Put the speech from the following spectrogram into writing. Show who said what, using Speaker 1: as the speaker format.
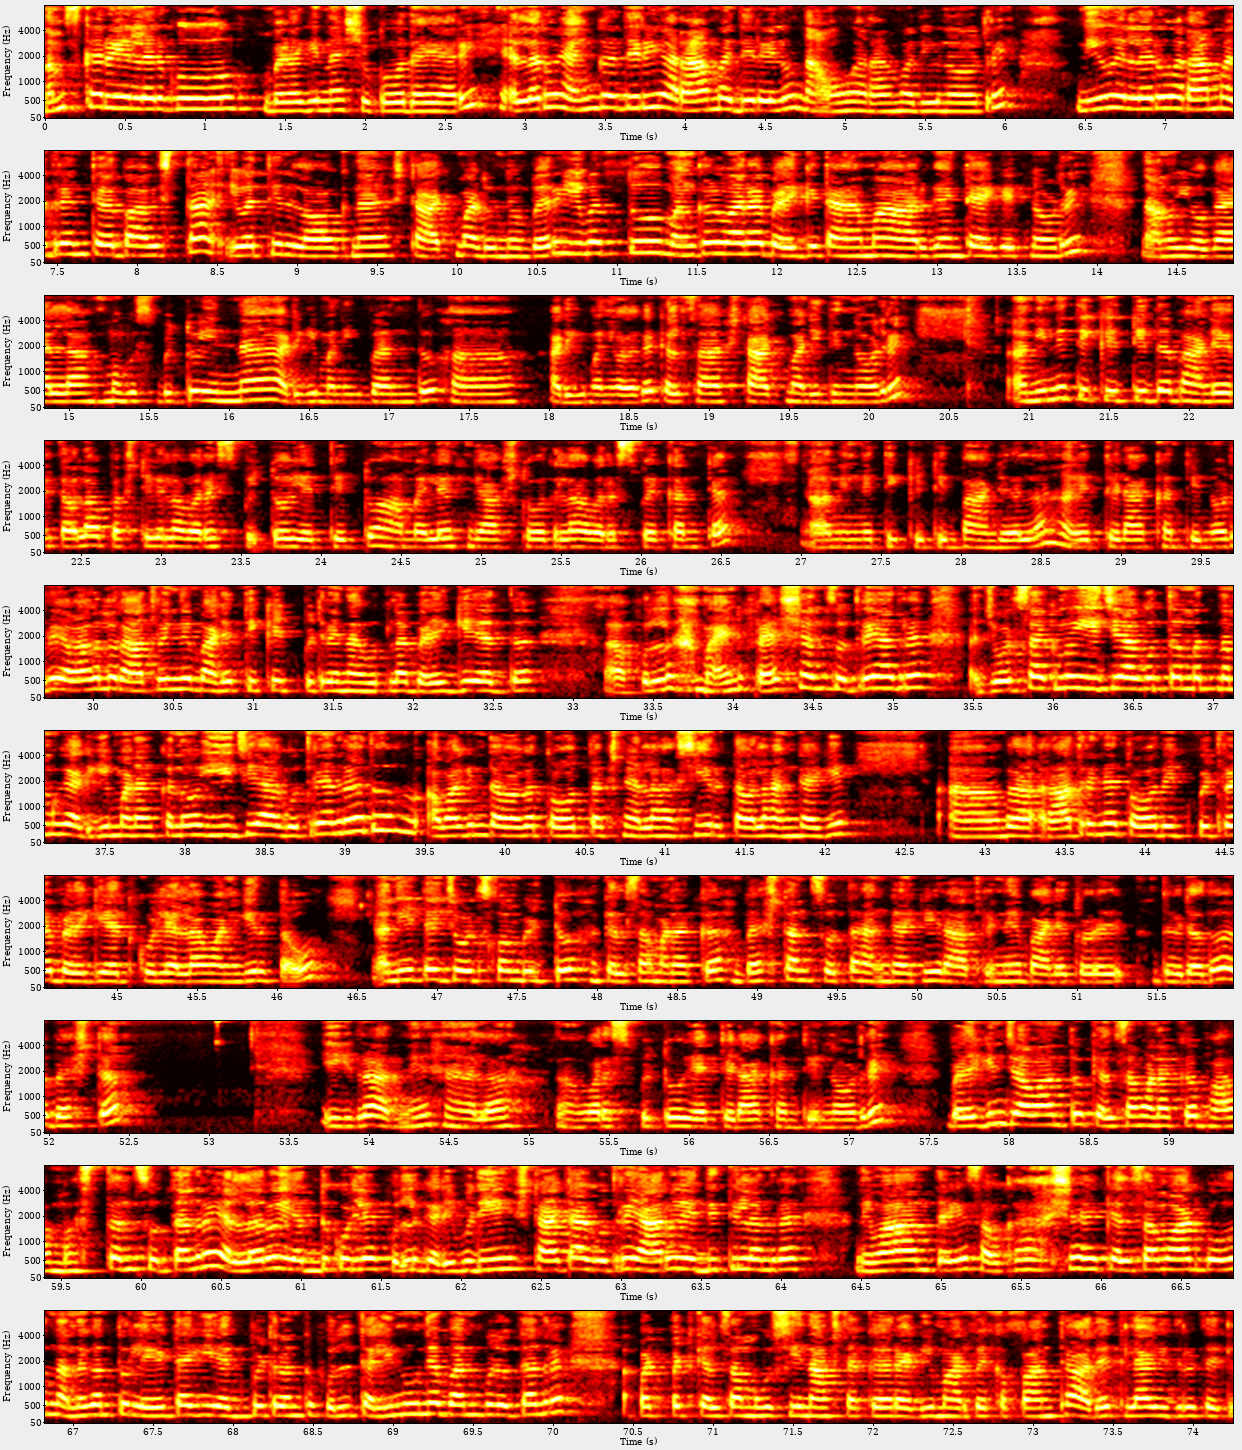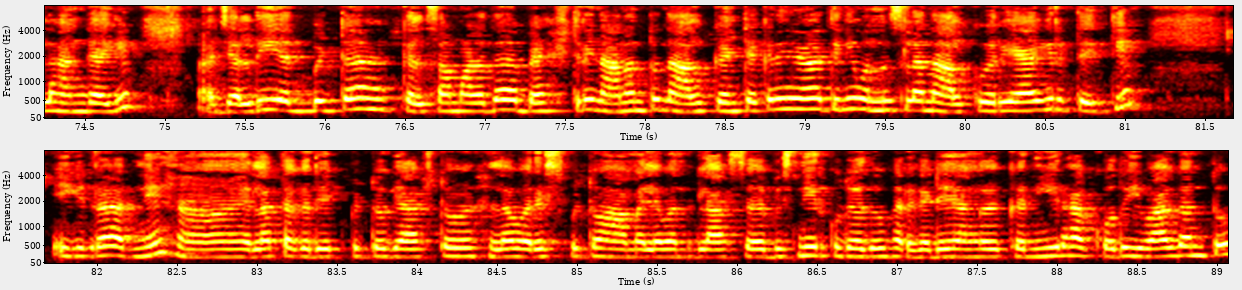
Speaker 1: ನಮಸ್ಕಾರ ಎಲ್ಲರಿಗೂ. ಬೆಳಗಿನ ಶುಭೋದಯ ರೀ. ಎಲ್ಲರೂ ಹೆಂಗದಿರಿ ಆರಾಮದಿರೇನು ನಾವು ಆರಾಮದೀವಿ ನೋಡ್ರಿ. ನೀವು ಎಲ್ಲರೂ ಆರಾಮದ್ರಿ ಅಂತೇಳಿ ಭಾವಿಸ್ತಾ ಇವತ್ತಿನ ಲಾಗ್ನ ಸ್ಟಾರ್ಟ್ ಮಾಡೋನು ಬೇರೆ ಇವತ್ತು ಮಂಗಳವಾರ ಬೆಳಗ್ಗೆ ಟೈಮ ಆರು ಗಂಟೆ ಆಗೈತೆ ನೋಡ್ರಿ. ನಾನು ಯೋಗ ಎಲ್ಲ ಮುಗಿಸ್ಬಿಟ್ಟು ಇನ್ನು ಅಡುಗೆ ಮನೆಗೆ ಬಂದು ಅಡುಗೆ ಮನೆಯೊಳಗೆ ಕೆಲಸ ಸ್ಟಾರ್ಟ್ ಮಾಡಿದ್ದೀನಿ ನೋಡ್ರಿ. ನಿನ್ನೆ ತಿಕ್ಕಿಟ್ಟಿದ್ದ ಬಾಂಡೆ ಇರ್ತಾವಲ್ಲ ಅವು ಫಸ್ಟಿಗೆಲ್ಲ ಒರೆಸ್ಬಿಟ್ಟು ಎತ್ತಿಟ್ಟು, ಆಮೇಲೆ ಗ್ಯಾಸ್ ಸ್ಟೋವ್ದೆಲ್ಲ ಒರೆಸ್ಬೇಕಂತೆ. ನಿನ್ನೆ ತಿಕ್ಕಿಟ್ಟಿದ್ದ ಬಾಂಡೆ ಎಲ್ಲ ಎತ್ತಿಡಾಕಂತೀನಿ ನೋಡ್ರಿ. ಯಾವಾಗಲೂ ರಾತ್ರಿನೇ ಬಾಂಡೆ ತಿಕ್ಕಿಟ್ಬಿಟ್ರೆ ಏನಾಗುತ್ತಲ್ಲ, ಬೆಳಗ್ಗೆ ಅದ ಫುಲ್ ಮೈಂಡ್ ಫ್ರೆಶ್ ಅನ್ಸುತ್ತೆ ಆದರೆ ಜೋಡ್ಸಕ್ಕೂ ಈಜಿ ಆಗುತ್ತೆ ಮತ್ತು ನಮ್ಗೆ ಅಡುಗೆ ಮಾಡೋಕ್ಕೂ ಈಜಿ ಆಗುತ್ತೆ ರೀ. ಅಂದರೆ ಅದು ಅವಾಗಿಂದ ಅವಾಗ ತೋದ ತಕ್ಷಣ ಎಲ್ಲ ಹಸಿ ಇರ್ತಾವಲ್ಲ, ಹಾಗಾಗಿ ರಾತ್ರಿನೇ ತೊಗೊದು ಇಟ್ಬಿಟ್ರೆ ಬೆಳಗ್ಗೆ ಎದ್ದ ಕೂಡಲೇ ಎಲ್ಲ ಒಣಗಿರ್ತಾವೆ. ನೀಟಾಗಿ ಜೋಡಿಸ್ಕೊಂಡ್ಬಿಟ್ಟು ಕೆಲಸ ಮಾಡೋಕ್ಕೆ ಬೆಸ್ಟ್ ಅನ್ಸುತ್ತೆ. ಹಾಗಾಗಿ ರಾತ್ರಿನೇ ಬಾಳೆ ತೊಳೆದಿಡೋದು ಬೆಸ್ಟ್. ಈಗಿದ್ರೆ ಅದನ್ನೇ ಎಲ್ಲ ಒರೆಸ್ಬಿಟ್ಟು ಎತ್ತಿಡಾಕಂತೀನಿ ನೋಡ್ರಿ. ಬೆಳಗಿನ ಜಾವ ಅಂತೂ ಕೆಲಸ ಮಾಡೋಕೆ ಭಾಳ ಮಸ್ತ್ ಅನ್ಸುತ್ತೆ ಅಂದ್ರೆ ಎಲ್ಲರೂ ಎದ್ದು ಕೂಡಲೇ ಫುಲ್ ಗಡಿಬಿಡಿ ಸ್ಟಾರ್ಟ್ ಆಗುತ್ತೆ ರೀ ಯಾರೂ ಎದ್ದಿತ್ತಿಲ್ಲ ಅಂದ್ರೆ ನಿವಾಂತಾಗಿ ಸಾವಕಾಶ ಕೆಲಸ ಮಾಡ್ಬೋದು. ನನಗಂತೂ ಲೇಟಾಗಿ ಎದ್ಬಿಟ್ರಂತೂ ಫುಲ್ ತಲೆನೂನೇ ಬಂದ್ಬಿಡುತ್ತೆ ಅಂದರೆ ಪಟ್ ಪಟ್ ಕೆಲಸ ಮುಗಿಸಿ ನಾಷ್ಟಕ್ಕೆ ರೆಡಿ ಮಾಡಬೇಕಪ್ಪ ಅಂತ ಅದೇ ತಲೆಯಾಗ ಇದ್ರತೈತಿಲ್ಲ ಹಾಗಾಗಿ ಜಲ್ದಿ ಎದ್ಬಿಟ್ಟು ಕೆಲಸ ಮಾಡೋದೇ ಬೆಸ್ಟ್ ರೀ. ನಾನಂತೂ ನಾಲ್ಕು ಗಂಟೆಗೆ ಹೇಳ್ತೀನಿ, ಒಂದೊಂದ್ಸಲ ನಾಲ್ಕೂವರೆ ಆಗಿರ್ತೈತಿ. ಈಗಿದ್ರೆ ಅದನ್ನೇ ಎಲ್ಲ ತೆಗೆದಿಟ್ಬಿಟ್ಟು ಗ್ಯಾಸ್ ಸ್ಟವ್ ಎಲ್ಲ ಒರೆಸ್ಬಿಟ್ಟು ಆಮೇಲೆ ಒಂದು ಗ್ಲಾಸ್ ಬಿಸಿನೀರು ಕುಡಿಯೋದು, ಹೊರಗಡೆ ಅಂಗಳಕ್ಕೆ ನೀರು ಹಾಕೋದು ಇವಾಗಂತೂ.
